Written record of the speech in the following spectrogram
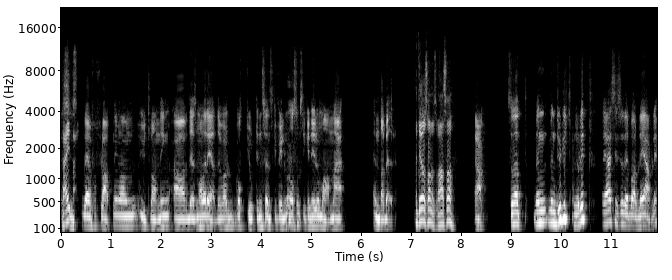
Jeg syns det ble en forflatning og en utvanning av det som allerede var godt gjort i den svenske filmen, og som sikkert i romanen er enda bedre. Men det er jo samme som jeg sa. Ja. Sånn at, men, men du likte den jo litt, og jeg syns jo det bare ble jævlig.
